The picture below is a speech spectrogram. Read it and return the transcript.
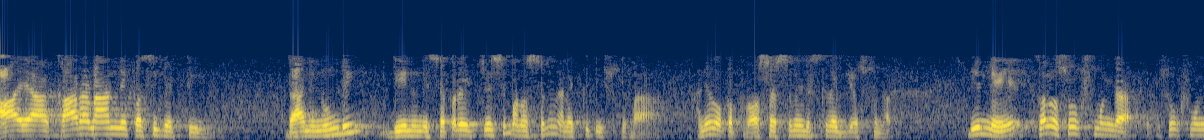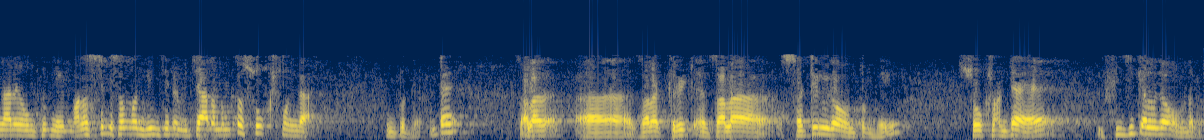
ఆయా కారణాన్ని పసిగట్టి దాని నుండి దీనిని సెపరేట్ చేసి మనస్సును వెనక్కి తీసుకురా. అని ఒక ప్రాసెస్ని డిస్క్రైబ్ చేస్తున్నారు. దీన్ని చాలా సూక్ష్మంగా సూక్ష్మంగానే ఉంటుంది. మనస్సుకి సంబంధించిన విచారం అంతా సూక్ష్మంగా ఉంటుంది. అంటే చాలా చాలా క్రిట్ చాలా సటిల్గా ఉంటుంది. సూక్ష్మ అంటే ఫిజికల్గా ఉండదు.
